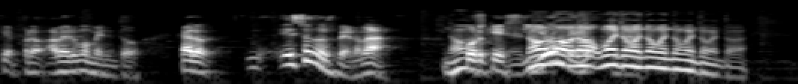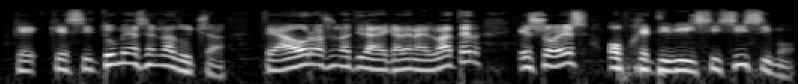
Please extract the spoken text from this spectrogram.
que- pero, a ver, un momento. Claro, eso no es verdad. No, porque si no, yo no, me- no, un momento, momento, momento, momento. Que, que si tú meas en la ducha, te ahorras una tirada de cadena del váter, eso es objetivísimo.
